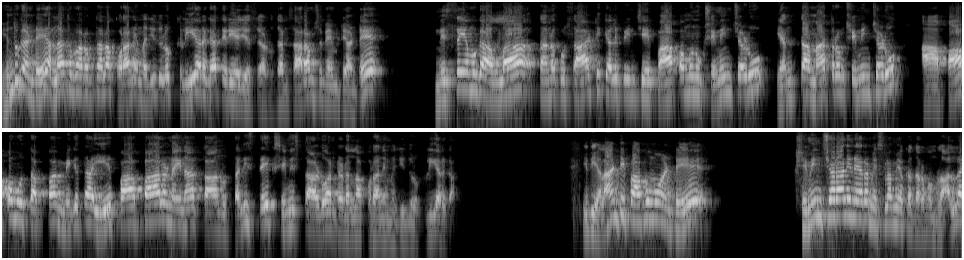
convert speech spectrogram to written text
ఎందుకంటే అల్లా తబారొక్తాల ఖురాని మజీదులో క్లియర్గా తెలియజేశాడు. దాని సారాంశం ఏమిటి అంటే నిశ్చయముగా అల్లా తనకు సాటి కల్పించే పాపమును క్షమించడు ఎంత మాత్రం క్షమించడు ఆ పాపము తప్ప మిగతా ఏ పాపాలనైనా తాను తలిస్తే క్షమిస్తాడు అంటాడు అల్లా ఖురాని మజీదులో క్లియర్గా ఇది ఎలాంటి పాపము అంటే క్షమించరాని నేరం ఇస్లాం యొక్క ధర్మంలో. అల్లా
